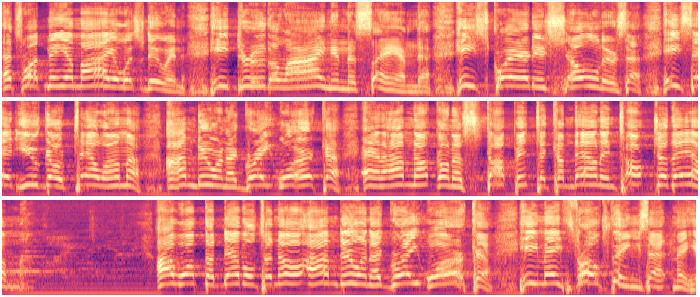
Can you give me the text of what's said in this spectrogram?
That's what Nehemiah was doing. He drew the line in the sand. He squared his shoulders. He said, You go tell them I'm doing a great work and I'm not going to stop it to come down and talk to them. I want the devil to know I'm doing a great work. He may throw things at me.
